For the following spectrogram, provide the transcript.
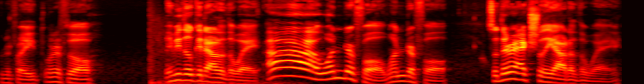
Wonder if I... What if they'll... Maybe they'll get out of the way. Ah, wonderful, wonderful. So they're actually out of the way.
